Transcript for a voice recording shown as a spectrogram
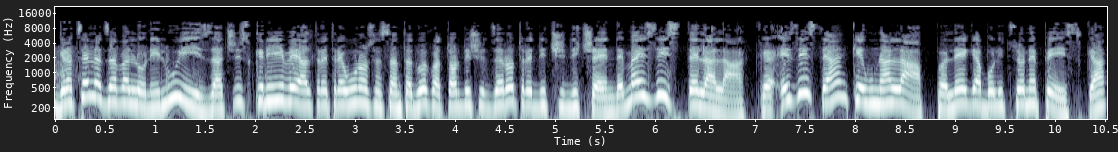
Graziella Zavalloni, Luisa ci scrive al 331 62 14 0 13 dicembre, ma esiste la LAC? Esiste anche una LAP, Lega Abolizione Pesca?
